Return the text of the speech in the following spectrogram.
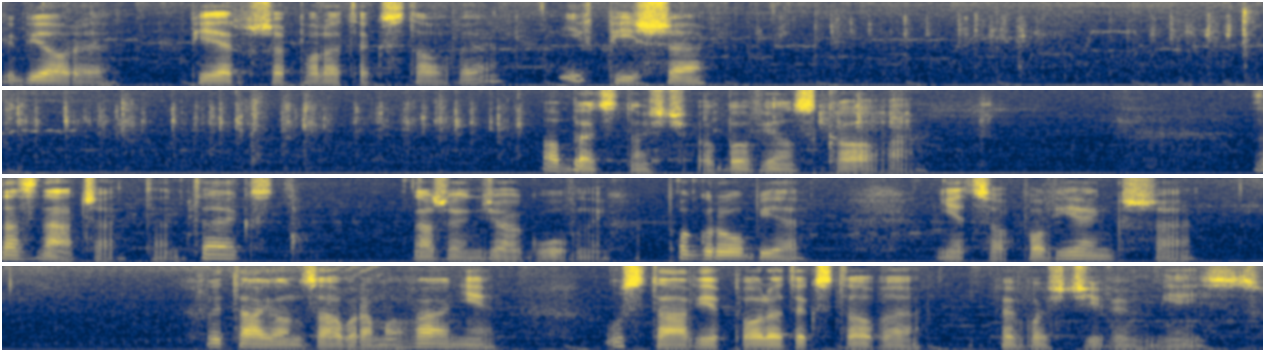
wybiorę pierwsze pole tekstowe i wpiszę obecność obowiązkowa. Zaznaczę ten tekst narzędzia głównych pogrubię, nieco powiększę, chwytając za obramowanie, ustawię pole tekstowe we właściwym miejscu.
